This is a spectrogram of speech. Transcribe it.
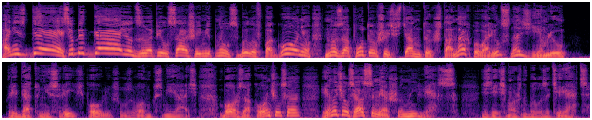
«Они здесь! Убегают!» — завопил Саша и метнулся было в погоню, но, запутавшись в стянутых штанах, повалился на землю. Ребята неслись по лесу, звонко смеясь. Бор закончился, и начался смешанный лес. Здесь можно было затеряться.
